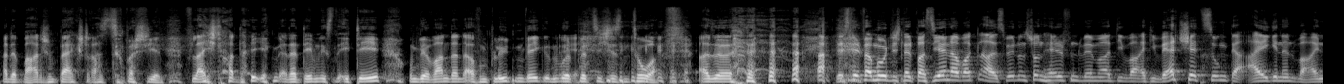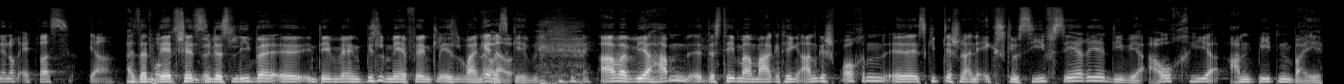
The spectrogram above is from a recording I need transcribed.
an der Badischen Bergstraße zu marschieren. Vielleicht hat da irgendeiner demnächst eine Idee und wir wandern auf dem Blütenweg und urplötzlich ist ein Tor. Also das wird vermutlich nicht passieren, aber klar, es wird uns schon helfen, wenn wir die, die Wertschätzung der eigenen Weine noch etwas, ja. Also dann wertschätzen wir es lieber, äh, indem wir ein bisschen mehr für ein Gläsel Wein genau. ausgeben. Aber wir haben äh, das Thema Marketing angesprochen. Äh, es gibt ja schon eine Exklusivserie, die wir auch hier anbieten bei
